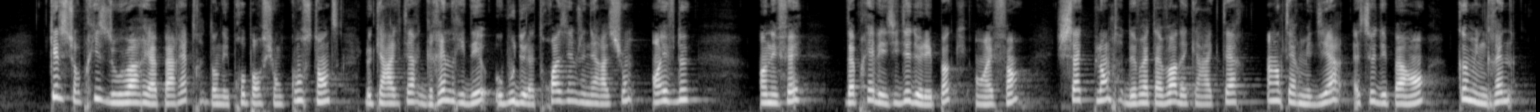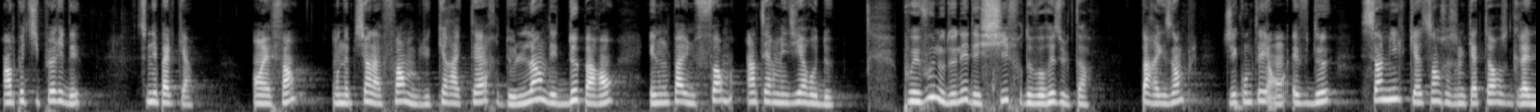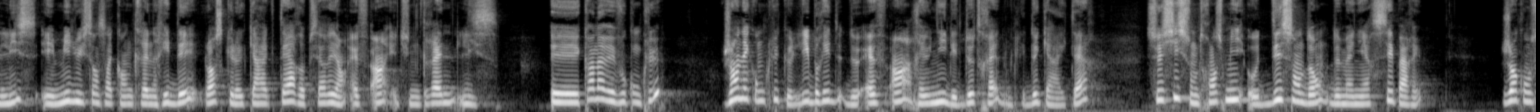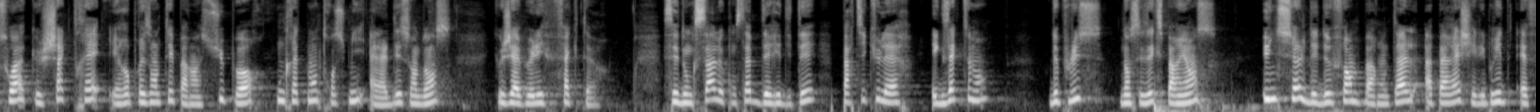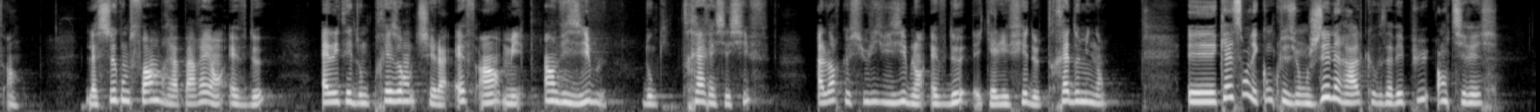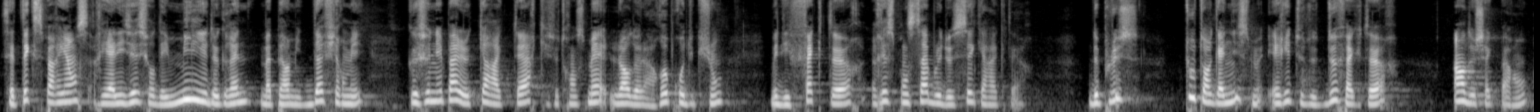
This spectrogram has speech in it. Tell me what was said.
Quelle surprise de voir réapparaître dans des proportions constantes le caractère graine ridée au bout de la troisième génération en F2. En effet, d'après les idées de l'époque, en F1, chaque plante devrait avoir des caractères intermédiaires à ceux des parents, comme une graine un petit peu ridée. Ce n'est pas le cas. En F1, on obtient la forme du caractère de l'un des deux parents et non pas une forme intermédiaire aux deux. Pouvez-vous nous donner des chiffres de vos résultats? Par exemple, j'ai compté en F2 5474 graines lisses et 1850 graines ridées lorsque le caractère observé en F1 est une graine lisse. Et qu'en avez-vous conclu? J'en ai conclu que l'hybride de F1 réunit les deux traits, donc les deux caractères. Ceux-ci sont transmis aux descendants de manière séparée. J'en conçois que chaque trait est représenté par un support concrètement transmis à la descendance que j'ai appelé facteur. C'est donc ça le concept d'hérédité particulière. Exactement. De plus, dans ces expériences, une seule des deux formes parentales apparaît chez l'hybride F1. La seconde forme réapparaît en F2. Elle était donc présente chez la F1 mais invisible donc très récessif, alors que celui visible en F2 est qualifié de très dominant. Et quelles sont les conclusions générales que vous avez pu en tirer Cette expérience réalisée sur des milliers de graines m'a permis d'affirmer que ce n'est pas le caractère qui se transmet lors de la reproduction, mais des facteurs responsables de ces caractères. De plus, tout organisme hérite de deux facteurs, un de chaque parent.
